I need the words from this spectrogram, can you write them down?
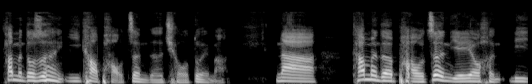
他们都是很依靠跑阵的球队嘛。那他们的跑阵也有很理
